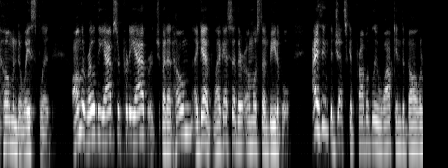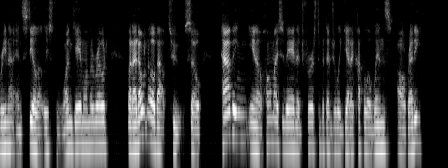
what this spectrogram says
home and away split. On the road, the Avs are pretty average, but at home, again, like I said, they're almost unbeatable. I think the Jets could probably walk into Ball Arena and steal at least one game on the road, but I don't know about two. So having you know home ice advantage first to potentially get a couple of wins already,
